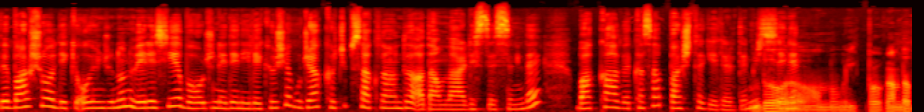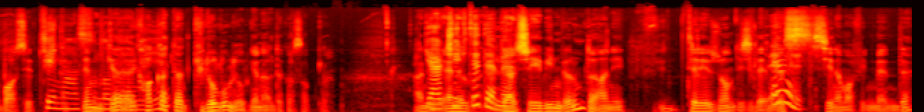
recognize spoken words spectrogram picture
Ve başroldeki oyuncunun veresiye borcu nedeniyle köşe bucak kaçıp saklandığı adamlar listesinde bakkal ve kasap başta gelir demiş. Doğru. Senin Onu ilk programda bahsetmiştik Kemal? Sunal örneği. Hakikaten kilolu oluyor genelde kasaplar. Hani Gerçekte en, de mi? Gerçeği bilmiyorum da hani televizyon dizilerinde, Evet. sinema filmlerinde.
